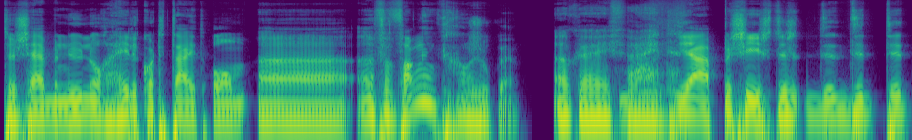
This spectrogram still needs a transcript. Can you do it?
Dus ze hebben nu nog een hele korte tijd om eh, een vervanging te gaan zoeken. Oké, fijn. Ja, precies. Dus dit, dit, dit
